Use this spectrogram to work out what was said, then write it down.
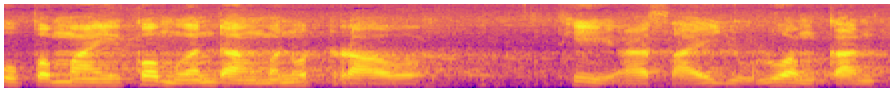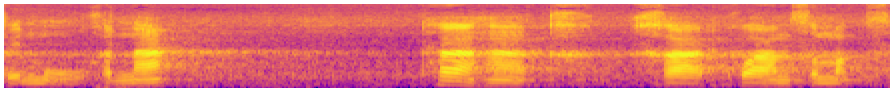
อุปมาก็เหมือนดังมนุษย์เราที่อาศัยอยู่ร่วมกันเป็นหมู่คณะ ถ้าหากขาดความสมัครส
